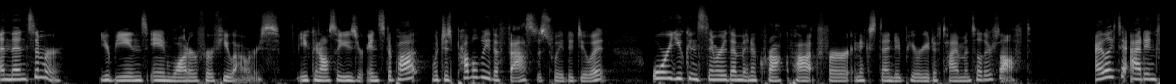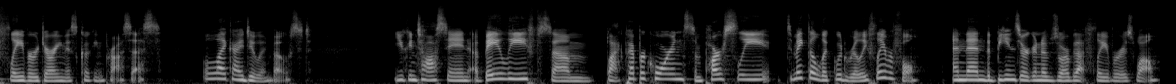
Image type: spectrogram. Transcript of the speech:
and then simmer your beans in water for a few hours. You can also use your Instapot, which is probably the fastest way to do it, or you can simmer them in a crock pot for an extended period of time until they're soft. I like to add in flavor during this cooking process, like I do in most. You can toss in a bay leaf, some black peppercorns, some parsley to make the liquid really flavorful, and then the beans are going to absorb that flavor as well.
